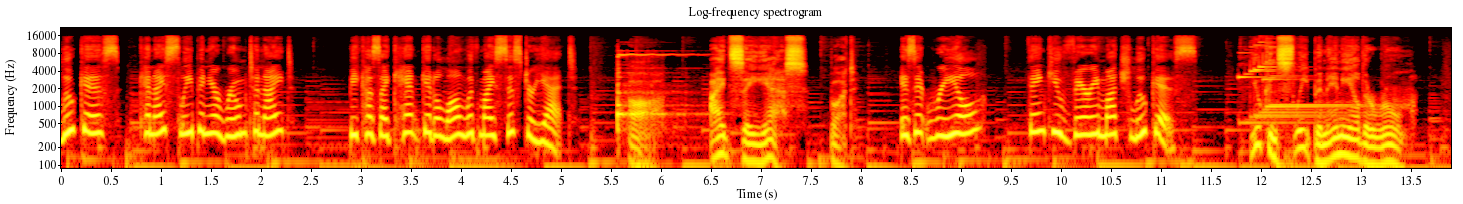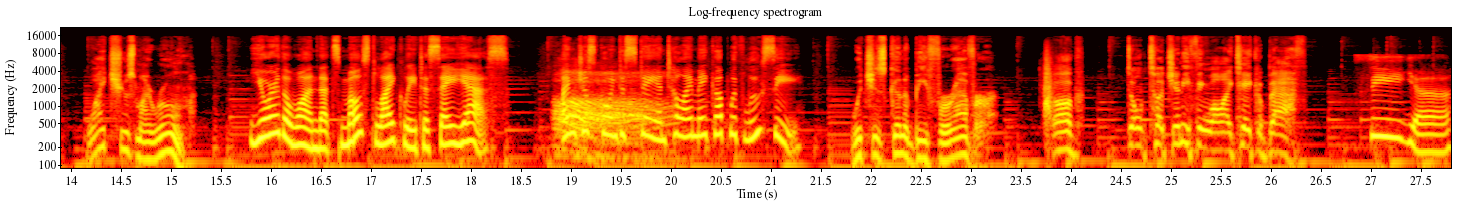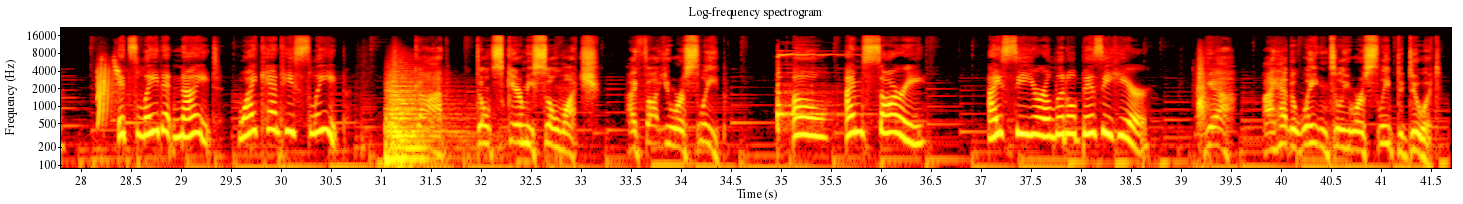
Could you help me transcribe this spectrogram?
Lucas, can I sleep in your room tonight? Because I can't get along with my sister yet. Uh, I'd say yes, but Is it real? Thank you very much, Lucas. you can sleep in any other room. Why choose my room? You're the one that's most likely to say yes. I'm just going to stay until I make up with Lucy. Which is gonna be forever. Ugh, don't touch anything while I take a bath. See ya. It's late at night. Why can't he sleep? God, don't scare me so much. I thought you were asleep. Oh, I'm sorry. I see you're a little busy here. Yeah, I had to wait until you were asleep to do it.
